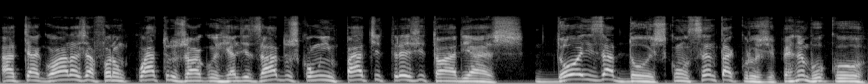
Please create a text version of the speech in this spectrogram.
Até agora já foram quatro jogos realizados com um empate e três vitórias. 2 a 2 com Santa Cruz de Pernambuco,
